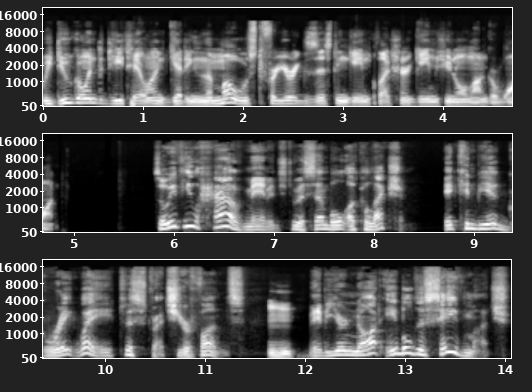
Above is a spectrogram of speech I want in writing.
we do go into detail on getting the most for your existing game collection or games you no longer want. So, if you have managed to assemble a collection, it can be a great way to stretch your funds. Mm-hmm. Maybe you're not able to save much,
